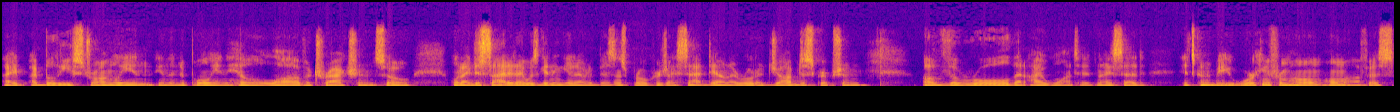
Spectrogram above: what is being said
I, I believe strongly in, in the Napoleon Hill law of attraction. So when I decided I was going to get out of business brokerage, I sat down, I wrote a job description of the role that I wanted. And I said, it's going to be working from home, home office.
